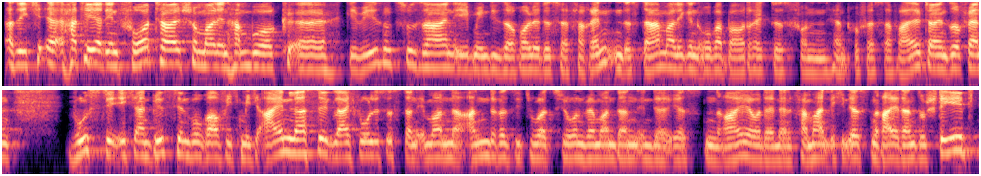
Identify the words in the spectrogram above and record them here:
Also ich äh, hatte ja den Vorteil, schon mal in Hamburg äh, gewesen zu sein, eben in dieser Rolle des Referenten, des damaligen Oberbaudirektors von Herrn Professor Walter. Insofern wusste ich ein bisschen, worauf ich mich einlasse. Gleichwohl ist es dann immer eine andere Situation, wenn man dann in der ersten Reihe oder in der vermeintlichen ersten Reihe dann so steht.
